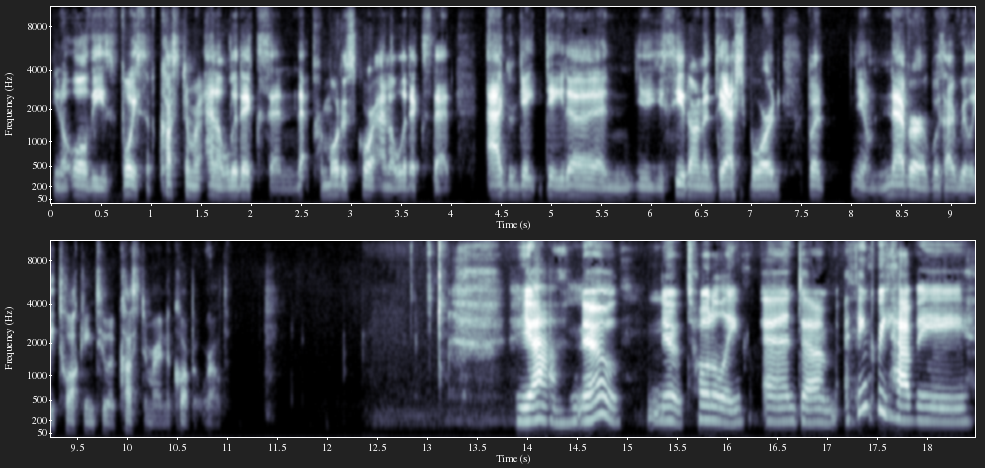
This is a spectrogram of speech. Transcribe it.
you know all these voice of customer analytics and net promoter score analytics that aggregate data and you, you see it on a dashboard but you know never was i really talking to a customer in the corporate world yeah, no, no, totally. And um, I think we have a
